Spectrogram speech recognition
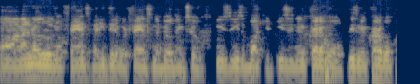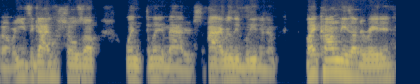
Um, I know there was no fans, but he did it with fans in the building too. He's he's a bucket. He's an incredible. He's an incredible player. He's a guy who shows up when when it matters. I really believe in him. Mike Conley is underrated.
